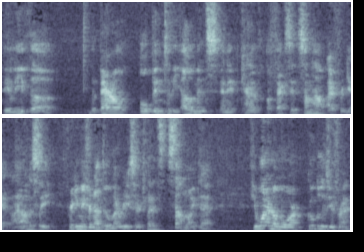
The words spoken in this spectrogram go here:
they leave the the barrel open to the elements, and it kind of affects it somehow. I forget. I honestly forgive me for not doing my research, but it's something like that. If you want to know more, Google is your friend.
